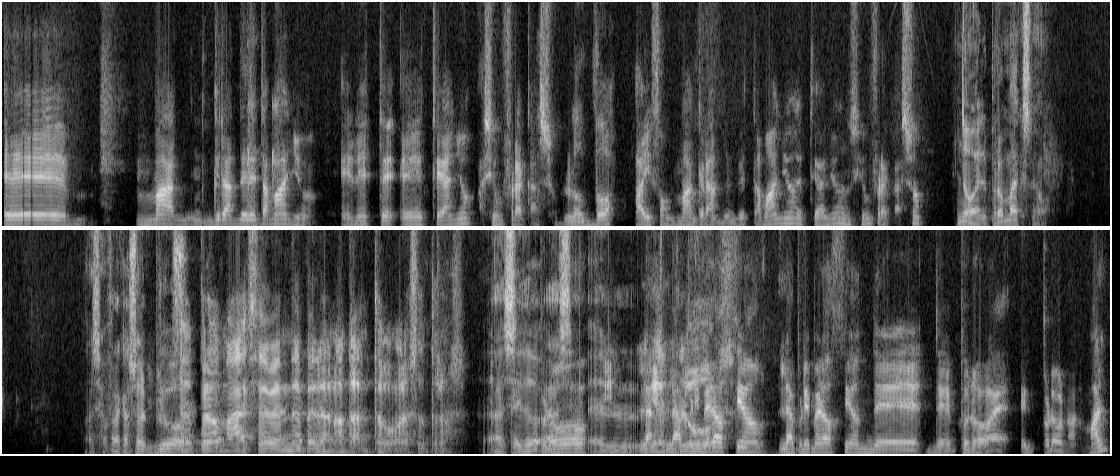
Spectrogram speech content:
eh, más grande de tamaño en este, este año ha sido un fracaso. Los dos iPhones más grandes de tamaño este año han sido un fracaso. No, el Pro Max no. Ha sido un fracaso el Yo- Plus. El Pro Max se vende, pero no tanto como los otros. Ha El sido Pro- ha sido el- la, el la primera opción, la primera opción de, de Pro es el Pro normal.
